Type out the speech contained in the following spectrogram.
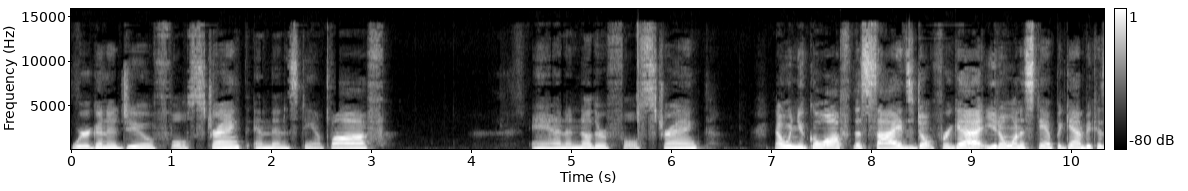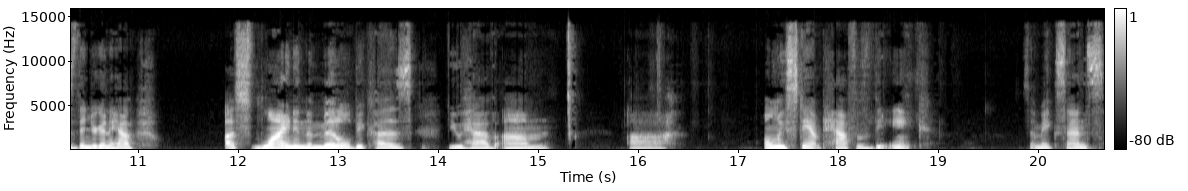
We're going to do full strength and then stamp off. And another full strength. Now, when you go off the sides, don't forget, you don't want to stamp again because then you're going to have a line in the middle because you have um, uh, only stamped half of the ink. Does that make sense?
